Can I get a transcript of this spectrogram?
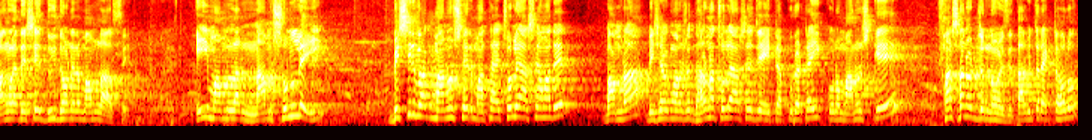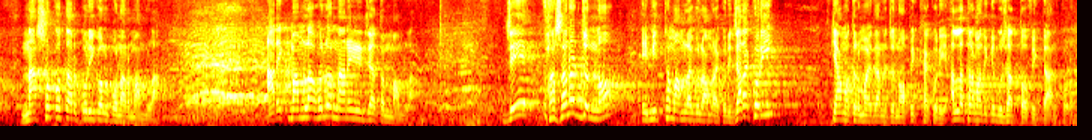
বাংলাদেশে দুই ধরনের মামলা আছে। এই মামলার নাম শুনলেই বেশিরভাগ মানুষের মাথায় চলে আসে আমাদের বা আমরা বেশিরভাগ মানুষের ধারণা চলে আসে যে এটা পুরাটাই কোনো মানুষকে ফাঁসানোর জন্য হয়েছে। তার ভিতরে একটা হলো নাশকতার পরিকল্পনার মামলা। আরেক মামলা হলো নারী নির্যাতন মামলা। যে ফাঁসানোর জন্য এই মিথ্যা মামলাগুলো আমরা করি। যারা করি, কেয়ামতের ময়দানের জন্য অপেক্ষা করি। আল্লাহ তালা আমাদেরকে বোঝার তৌফিক দান করুন।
